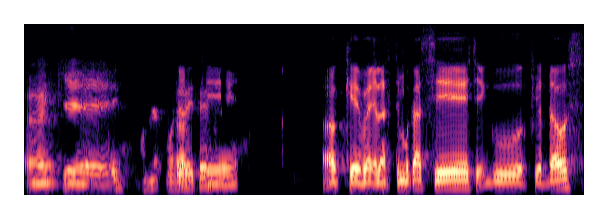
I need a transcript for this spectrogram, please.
Okay. Moder- Moderator. Okey. Okey, baiklah. Terima kasih Cikgu Firdaus.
